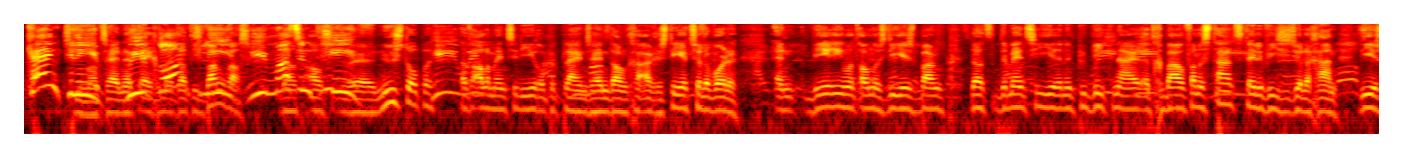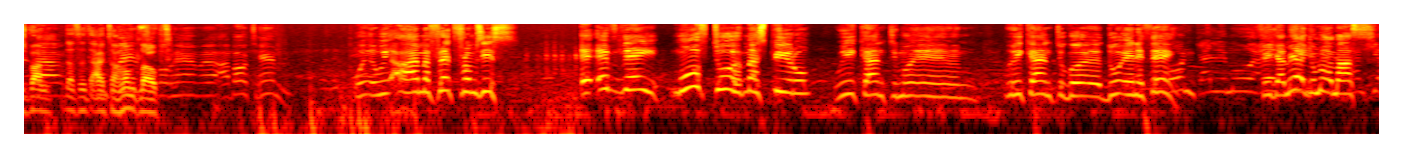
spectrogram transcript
can't leave. Iemand zei net we tegen me dat hij bang was We dat als we nu stoppen... dat alle mensen die hier op het plein zijn dan gearresteerd zullen worden. En weer iemand anders die is bang dat de mensen hier in het publiek... naar het gebouw van de staatstelevisie zullen gaan. Die is bang dat het uit de hand loopt. We, we, I'm afraid from this. If they move to Maspiro, we can't, we can't go, do anything. في جميع جموع مصر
